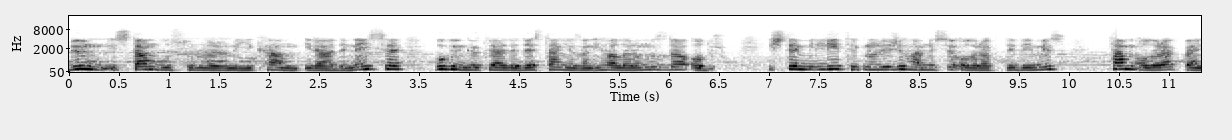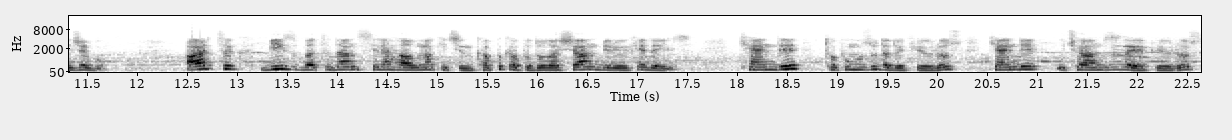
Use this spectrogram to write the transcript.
Dün İstanbul surlarını yıkan irade neyse bugün göklerde destan yazan İHA'larımız da odur. İşte milli teknoloji hamlesi olarak dediğimiz tam olarak bence bu. Artık biz batıdan silah almak için kapı kapı dolaşan bir ülke değiliz. Kendi topumuzu da döküyoruz, kendi uçağımızı da yapıyoruz,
